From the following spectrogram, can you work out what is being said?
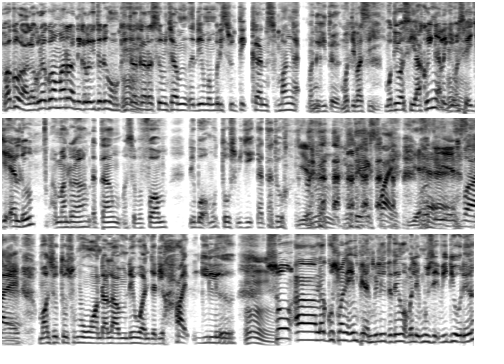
Bagus lah lagu-lagu Amara ni kalau kita dengar kita Hmm. akan rasa macam dia memberi suntikan semangat pada kita. Motivasi Motivasi Aku ingat lagi Hmm. masa AJL tu Amandra datang Masa perform Dia bawa motor sebiji kat atas tu Yeah Untuk X5 Yes Spotify. Masa tu semua orang dalam Dewan jadi hype gila Mm. So uh, lagu Semangat Impian Bila kita tengok balik muzik video dia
